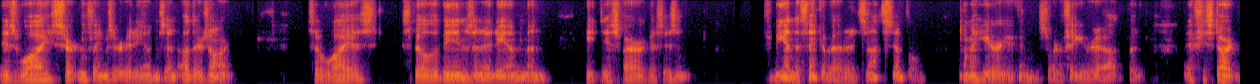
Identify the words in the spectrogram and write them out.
is why certain things are idioms and others aren't. So why is spill the beans an idiom and eat the asparagus isn't? If you begin to think about it, it's not simple. I mean, here you can sort of figure it out, but if you start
